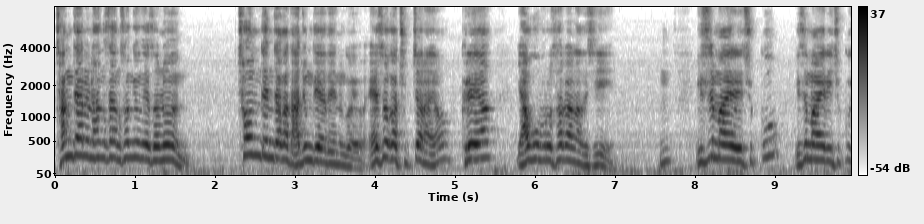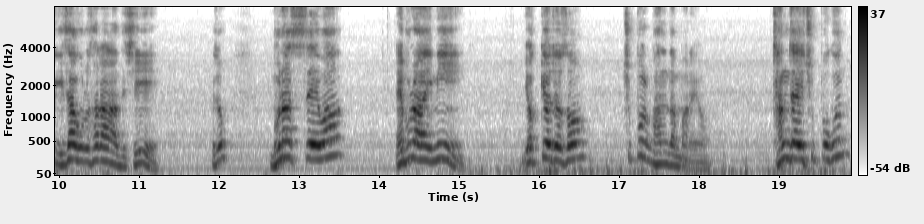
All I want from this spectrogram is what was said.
장자는 항상 성경에서는 처음 된 자가 나중 돼야 되는 거예요. 에서가 죽잖아요. 그래야 야곱으로 살아나듯이 응? 이스마엘이 죽고 이스마엘이 죽고 이삭으로 살아나듯이 그죠? 문하세와 에브라임이 엮여져서 축복을 받는단 말이에요. 장자의 축복은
